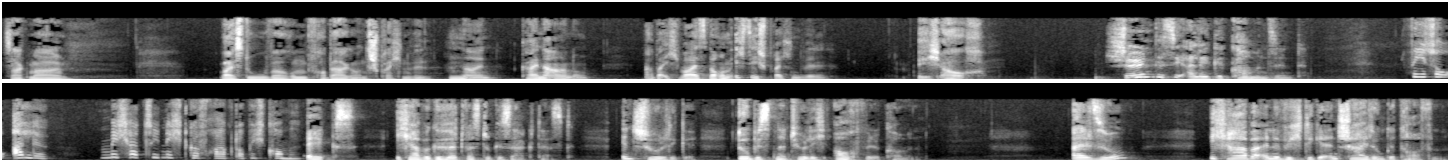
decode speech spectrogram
Sag mal, weißt du, warum Frau Berger uns sprechen will? Nein, keine Ahnung. Aber ich weiß, warum ich Sie sprechen will. Ich auch. Schön, dass Sie alle gekommen sind. Wieso alle? Mich hat sie nicht gefragt, ob ich komme. Ex, ich habe gehört, was du gesagt hast. Entschuldige, du bist natürlich auch willkommen. Also, ich habe eine wichtige Entscheidung getroffen.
